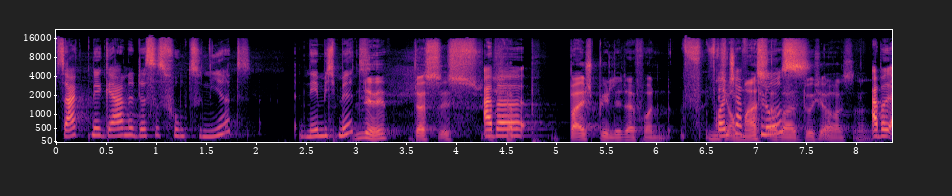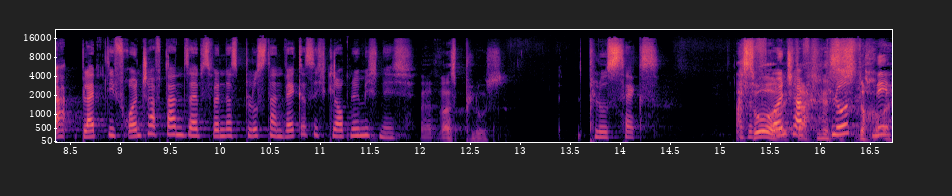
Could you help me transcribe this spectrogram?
sagt mir gerne, dass es funktioniert, nehme ich mit. Nee, das ist, Aber- Beispiele davon. Nicht Freundschaft masse, plus? aber durchaus. Aber bleibt die Freundschaft dann, selbst wenn das Plus dann weg ist? Ich glaube nämlich nicht. Was plus? Plus Sex. Ach Also so, Freundschaft ich dachte, plus- das, ist doch, nee,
